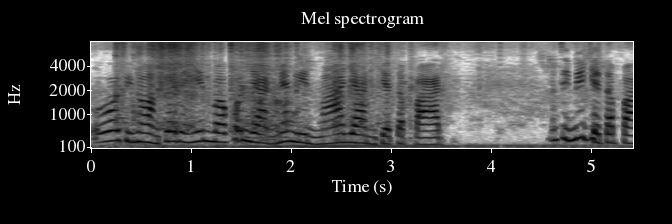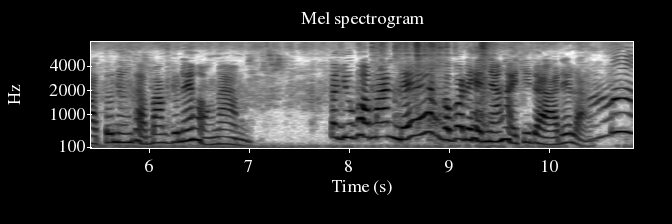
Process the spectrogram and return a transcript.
โอ้ยพี่น้องเคยได้ยินบ่คนยานแม่งลิ้นมายานเขียดตะปาด มันสิมีเขียดตะปาดตัวหนึ่งค่ะบักอยู่ในห้องน้ำ ก็อยู่พอมันเด้มันก็บ่ได้เห็นหยังให้ธิดาเด้ล่ะมือ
